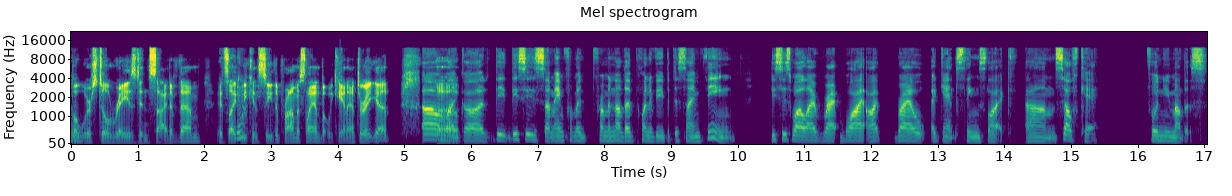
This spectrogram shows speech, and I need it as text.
but Mm. we're still raised inside of them it's like Yeah. we can see the promised land but we can't enter it yet Oh my uh, God. Th- This is, I mean, from a from another point of view, but the same thing. This is why I ra why I rail against things like um, self-care for new mothers,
